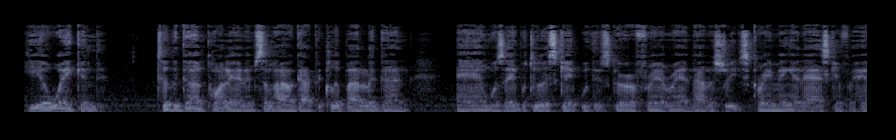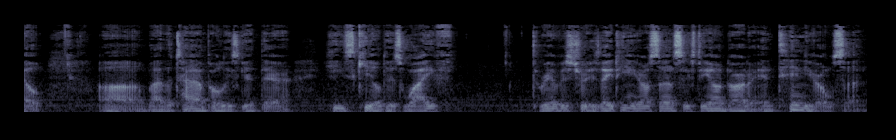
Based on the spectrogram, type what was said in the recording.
he awakened to the gun pointed at him, somehow got the clip out of the gun and was able to escape with his girlfriend, ran down the street screaming and asking for help. Uh, by the time police get there, he's killed his wife, three of his children, his 18-year-old son, 16-year-old daughter, and 10-year-old son,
